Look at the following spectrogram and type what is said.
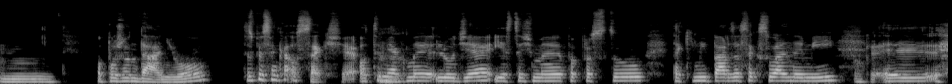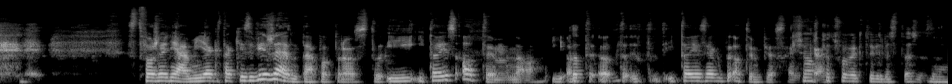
mm, o pożądaniu. To jest piosenka o seksie, o tym, Mhm. jak my ludzie jesteśmy po prostu takimi bardzo seksualnymi Okej. y, stworzeniami, jak takie zwierzęta po prostu. I, i to jest o tym, no. I, o, To- o, I to jest jakby o tym piosenka. Książka Człowiek Tygrys też jest. No.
